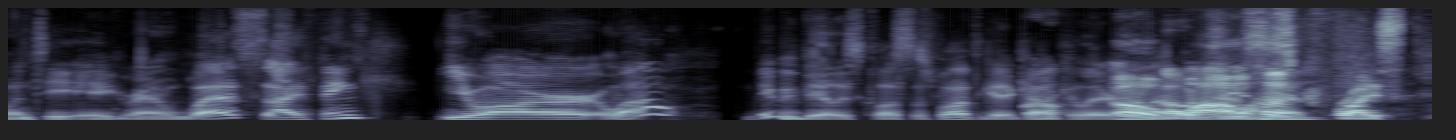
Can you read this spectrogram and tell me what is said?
28 grand. Wes, I think you are, well, maybe Bailey's closest. We'll have to get a calculator. oh, Oh wow. Jesus Christ!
